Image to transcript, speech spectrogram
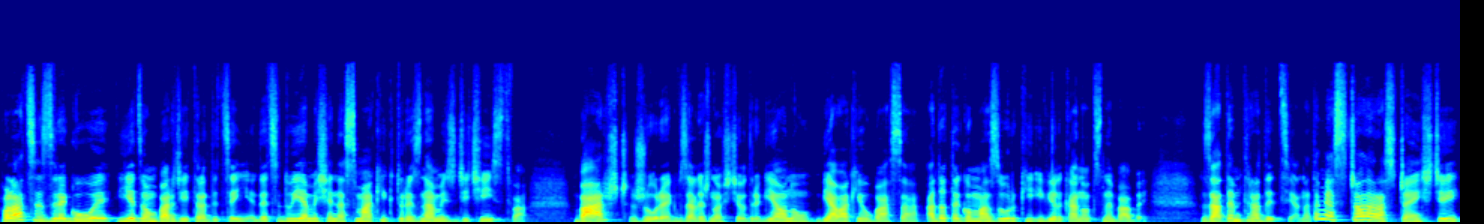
Polacy z reguły jedzą bardziej tradycyjnie. Decydujemy się na smaki, które znamy z dzieciństwa. Barszcz, żurek, w zależności od regionu, biała kiełbasa, a do tego mazurki i wielkanocne baby. Zatem tradycja. Natomiast coraz częściej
